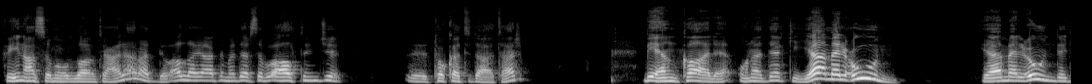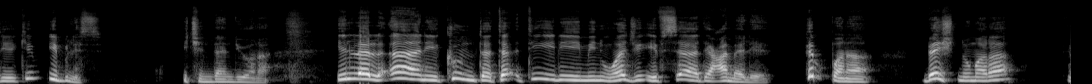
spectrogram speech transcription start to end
Fe in asamullahu teala raddehu. Allah yardım ederse bu altıncı e, tokatı da atar. Bir enkale ona der ki ya mel'un. Ya mel'un dediği kim? İblis. İçinden diyor ona. İllel ani kunte te'tini min veci ifsadi ameli. Hep bana beş numara e,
